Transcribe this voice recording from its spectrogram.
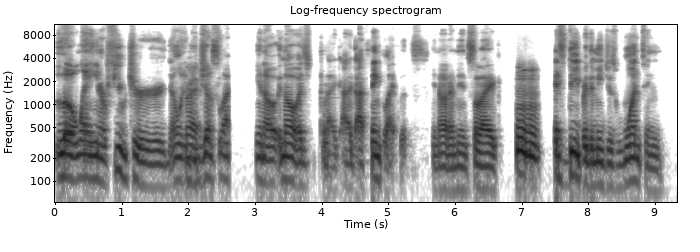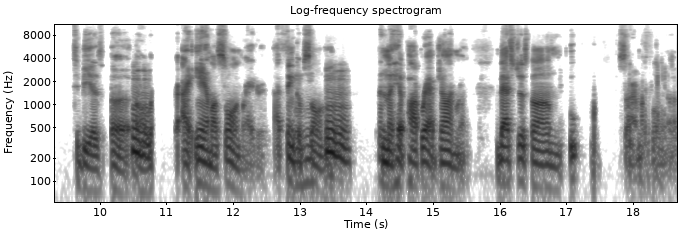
Lil Wayne or Future. I want right. to be just like you know. No, it's like I, I think like this. You know what I mean? So like, mm-hmm. it's deeper than me just wanting to be a, a, mm-hmm. a I am a songwriter. I think mm-hmm. of songs in the hip hop rap genre. That's just um Sorry, my phone uh,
